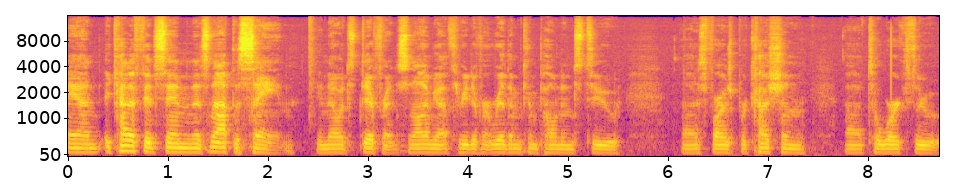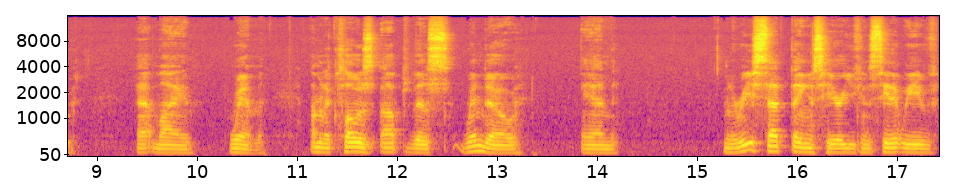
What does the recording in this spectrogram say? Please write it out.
and it kind of fits in, and it's not the same. You know, it's different. So now I've got three different rhythm components to as far as percussion uh, to work through at my whim. I'm going to close up this window and I'm going to reset things here. You can see that we've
